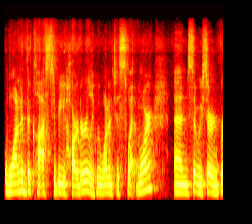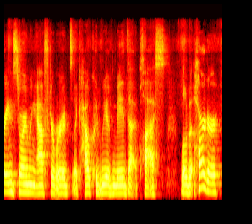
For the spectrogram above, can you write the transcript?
wanted the class to be harder. Like we wanted to sweat more. And so we started brainstorming afterwards, like how could we have made that class a little bit harder?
